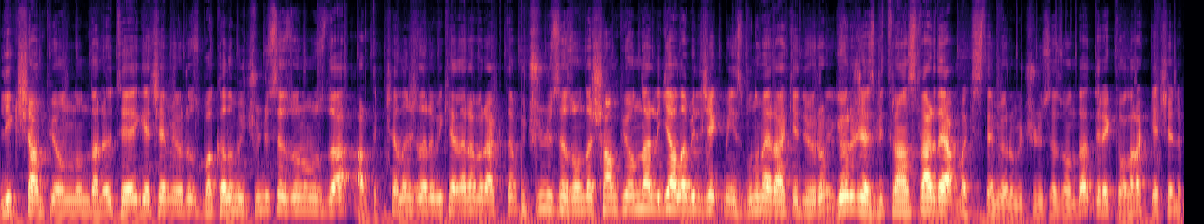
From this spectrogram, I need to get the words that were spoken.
lig şampiyonluğundan öteye geçemiyoruz. Bakalım 3. sezonumuzda artık challenge'ları bir kenara bıraktım. 3. sezonda Şampiyonlar Ligi alabilecek miyiz? Bunu merak ediyorum. E, Göreceğiz. Bir transfer de yapmak istemiyorum 3. sezonda. Direkt olarak geçelim.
